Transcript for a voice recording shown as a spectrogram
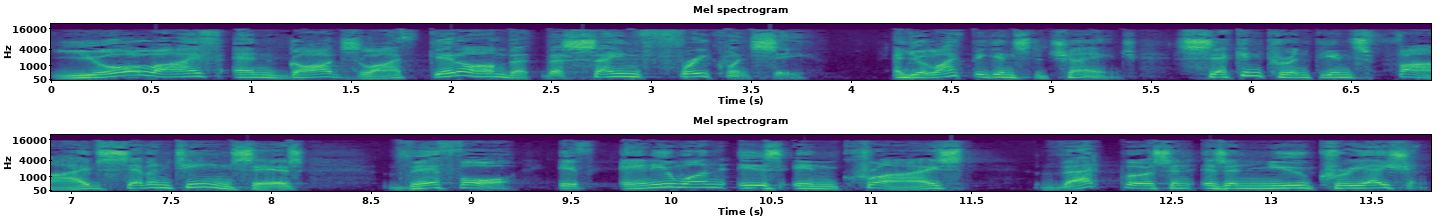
Your life and God's life get on the, the same frequency and your life begins to change. 2 Corinthians 5, 17 says, Therefore, if anyone is in Christ, that person is a new creation.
